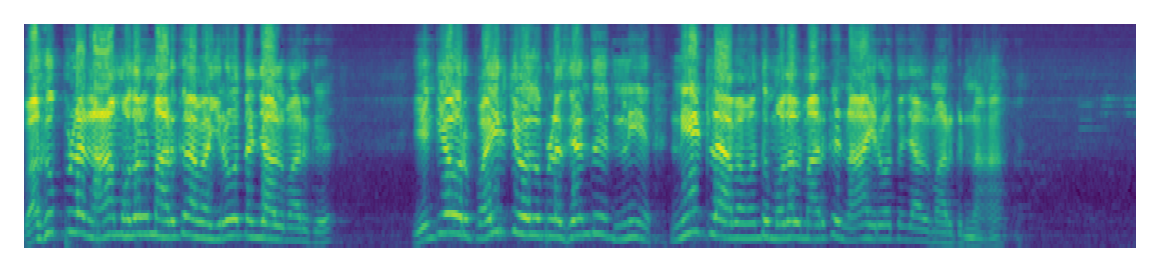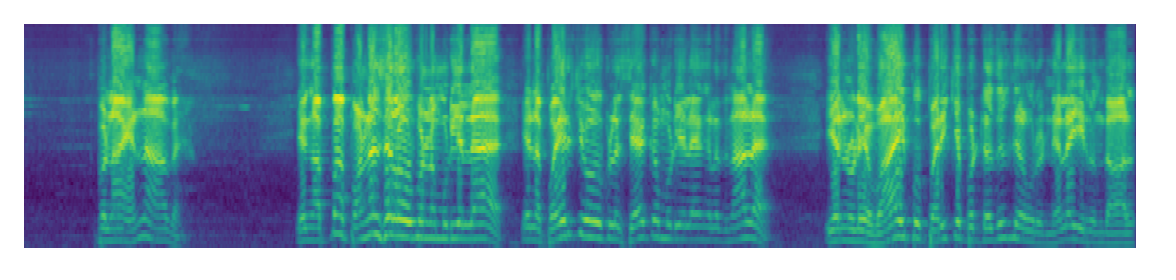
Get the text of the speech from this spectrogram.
வகுப்பில் நான் முதல் மார்க்கு அவன் இருபத்தஞ்சாவது மார்க்கு எங்கேயோ ஒரு பயிற்சி வகுப்பில் சேர்ந்து நீ நீட்டில் அவன் வந்து முதல் மார்க்கு நான் இருபத்தஞ்சாவது மார்க்குன்னா இப்போ நான் என்ன ஆவேன்? எங்கள் அப்பா பணம் செலவு பண்ண முடியல என்னை பயிற்சி வகுப்பில் சேர்க்க முடியலைங்கிறதுனால என்னுடைய வாய்ப்பு பறிக்கப்பட்டதுங்கிற ஒரு நிலை இருந்தால்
